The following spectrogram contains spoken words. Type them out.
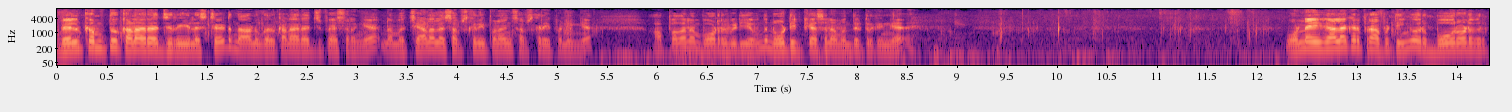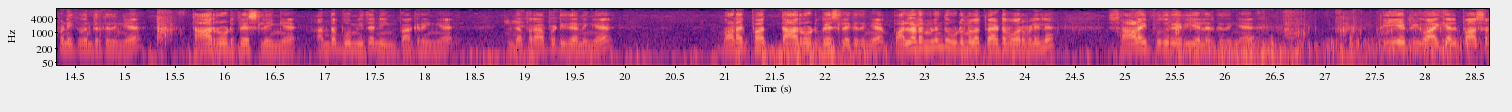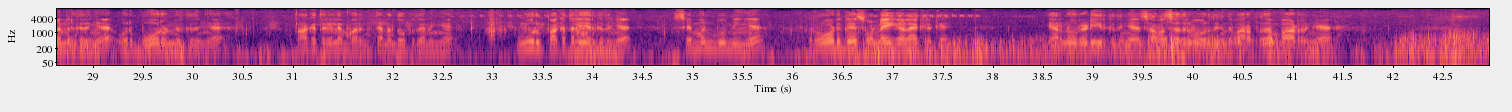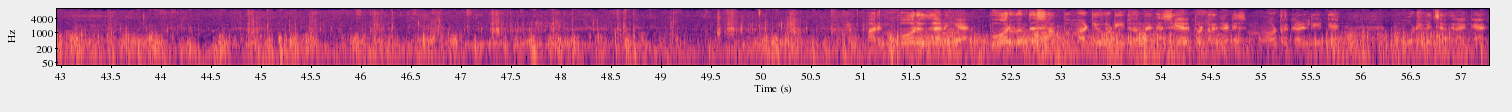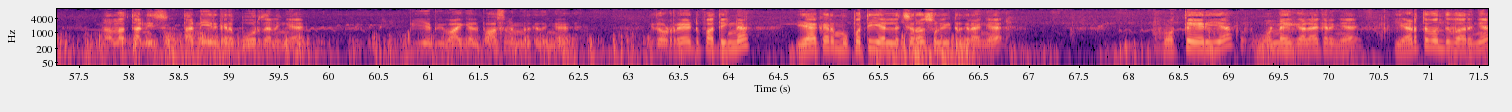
Welcome to Kanagaraj real estate நான் உங்கள் கனகராஜ் பேசுகிறேங்க நம்ம சேனலை சப்ஸ்கிரைப் பண்ணாங்க சப்ஸ்கிரைப் பண்ணிங்க. அப்போ தான் நம்ம போடுற வீடியோ வந்து நோட்டிஃபிகேஷனாக வந்துட்டுருக்குங்க. ஒன்றை காலக்கர் ப்ராப்பர்ட்டிங்க ஒரு போரோட விற்பனைக்கு வந்திருக்குதுங்க. தார் ரோடு பேசலைங்க. அந்த பூமி தான் நீங்கள் பார்க்குறீங்க இந்த ப்ராப்பர்ட்டி தானுங்க. வடக்கு பார்த்து தார் ரோடு பேஸில் இருக்குதுங்க. பல்லடம்லேருந்து உடுமலைப்பேட்டை போகிற வழியில் சாலைப்புதூர் ஏரியாவில் இருக்குதுங்க. பிஏபி வாய்க்கால் பாசனம் இருக்குதுங்க. ஒரு போர் ஒன்று இருக்குதுங்க. பக்கத்துலலாம் பாருங்கள் தென்னந்தோப்பு தானுங்க. ஊர் பக்கத்துலேயே இருக்குதுங்க. செம்மண் பூமிங்க. ரோடு பேஸ் ஒன்றை கால் ஏக்கருக்கு இரநூறு அடி இருக்குதுங்க. சமசதுரமும் வருதுங்க. இந்த வரப்பு தான் பாடுறேங்க பாருங்க போர் இதுதானுங்க. போர் வந்து சப்பு மாட்டி ஓட்டிகிட்டு இருந்தாங்க. சேல் பண்ணுறங்காட்டி மோட்டர் கழட்டிட்டு மூடி வச்சுருக்குறாங்க. நல்லா தண்ணி தண்ணி இருக்கிற போர் தானுங்க. பிஏபி வாய்க்கால் பாசனம் இருக்குதுங்க. இதோட ரேட்டு பார்த்தீங்கன்னா ஏக்கர் முப்பத்தி ஏழு லட்ச ரூபா சொல்லிட்டு இருக்கிறாங்க. மொத்த ஏரியா ஒன்றை கால் ஏக்கருங்க. இடத்த வந்து பாருங்க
